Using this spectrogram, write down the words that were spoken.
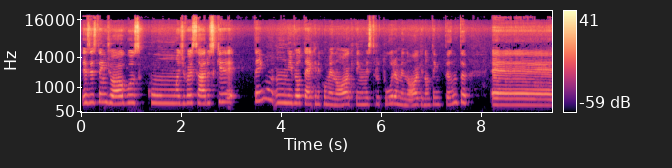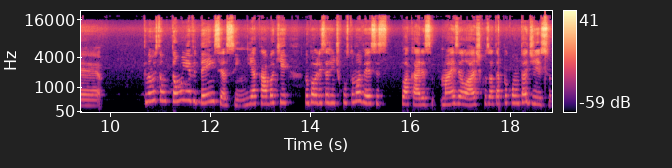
existem jogos com adversários que têm um nível técnico menor, que tem uma estrutura menor, que não tem tanta. É... que não estão tão em evidência assim. E acaba que no Paulista a gente costuma ver esses placares mais elásticos até por conta disso.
